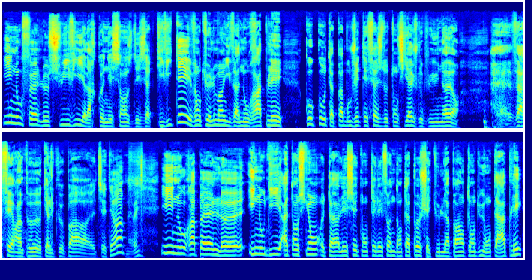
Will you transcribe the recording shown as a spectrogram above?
Il nous fait le suivi à la reconnaissance des activités. Éventuellement, il va nous rappeler Coco, t'as pas bougé tes fesses de ton siège depuis une heure. Euh, va faire un peu quelques pas, etc. Oui. Il nous rappelle, euh, il nous dit attention, t'as laissé ton téléphone dans ta poche et tu l'as pas entendu, on t'a appelé.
